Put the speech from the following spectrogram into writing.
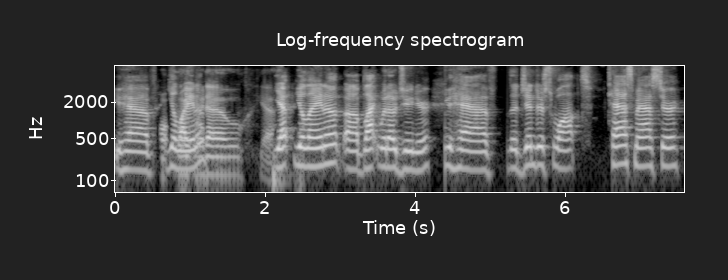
you have White Yelena. Widow. Yeah. Yep, Yelena, uh, Black Widow Jr. You have the gender swapped Taskmaster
